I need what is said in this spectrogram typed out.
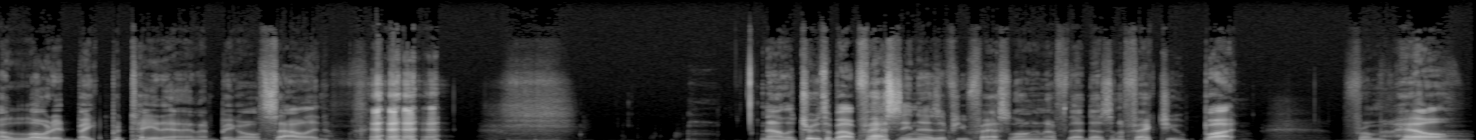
a loaded baked potato and a big old salad. now, the truth about fasting is if you fast long enough, that doesn't affect you. But from hell,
